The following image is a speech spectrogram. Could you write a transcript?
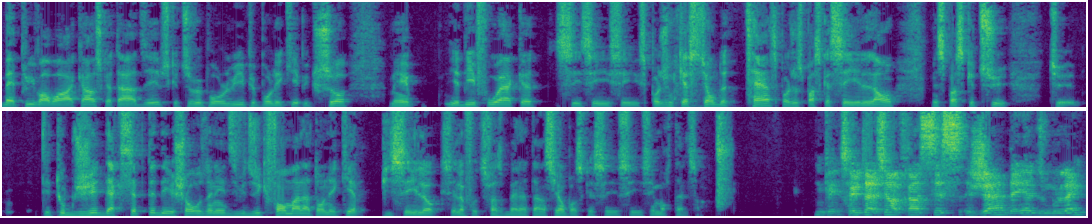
ben plus il va avoir à cœur ce que tu as à dire, ce que tu veux pour lui, puis pour l'équipe et tout ça. Mais il y a des fois que c'est c'est c'est pas juste une question de temps, c'est pas juste parce que c'est long, mais c'est parce que tu tu es obligé d'accepter des choses d'un individu qui font mal à ton équipe, puis c'est là c'est là faut que tu fasses bien attention parce que c'est mortel ça. OK. Salutations à Francis Jean, Daniel Dumoulin,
